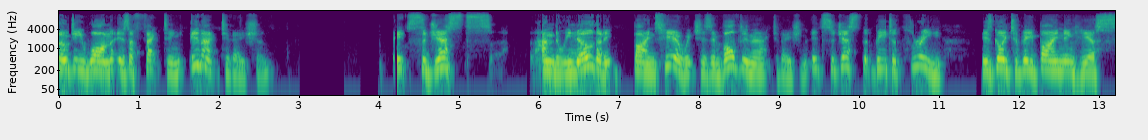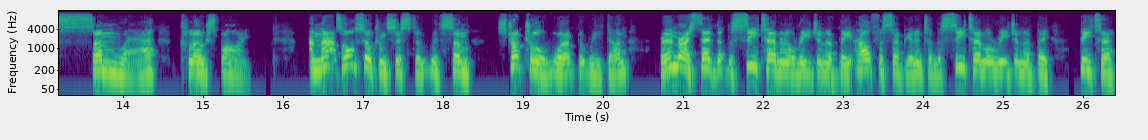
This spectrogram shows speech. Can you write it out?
OD1 is affecting inactivation, it suggests, and we know that it binds here, which is involved in inactivation, it suggests that beta 3 is going to be binding here somewhere close by. And that's also consistent with some structural work that we've done. Remember I said that the C-terminal region of the alpha subunit and the C-terminal region of the beta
